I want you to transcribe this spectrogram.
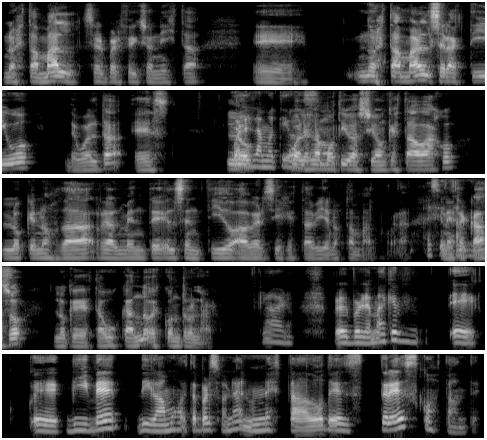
no está mal ser perfeccionista, eh, no está mal ser activo, de vuelta, es, ¿Cuál, es la motivación? cuál es la motivación que está abajo, lo que nos da realmente el sentido a ver si es que está bien o está mal. en este caso, lo que está buscando es controlar. Claro, pero el problema es que eh, eh, vive, digamos, esta persona en un estado de estrés constante.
